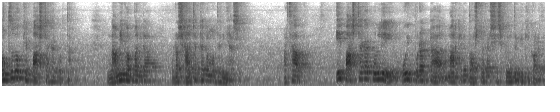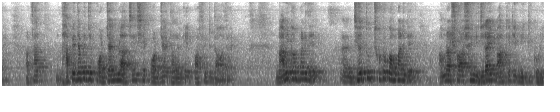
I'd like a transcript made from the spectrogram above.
অন্ততপক্ষে পাঁচ টাকা করতে হবে। নামি কোম্পানিরা ওটা সাড়ে চার টাকার মধ্যে নিয়ে আসে। অর্থাৎ এই পাঁচ টাকা করলেই ওই প্রোডাক্টটা মার্কেটে দশ টাকা শেষ পর্যন্ত বিক্রি করা যায়। অর্থাৎ ধাপে ধাপে যে পর্যায়গুলো আছে সেই পর্যায়ে তাদেরকে প্রফিট দেওয়া যায়। নামি কোম্পানিদের যেহেতু ছোট কোম্পানিদের আমরা সরাসরি নিজেরাই মার্কেটে বিক্রি করি,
